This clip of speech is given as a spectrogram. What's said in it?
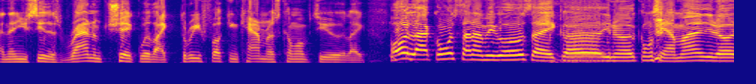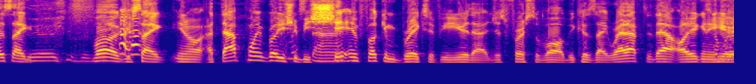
And then you see this random chick with like three fucking cameras come up to you, like, "Hola, cómo están amigos?" Like, uh, you know, ¿cómo se llaman? You know, it's like, Yeah, fuck. It's like, you know, at that point, bro, you should be están? shitting fucking bricks if you hear that. Just first of all, because like right after that, all you're gonna Some hear of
